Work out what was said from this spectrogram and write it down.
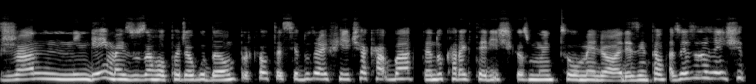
já ninguém mais usa roupa de algodão porque o tecido dry fit acaba tendo características muito melhores. Então, às vezes a gente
